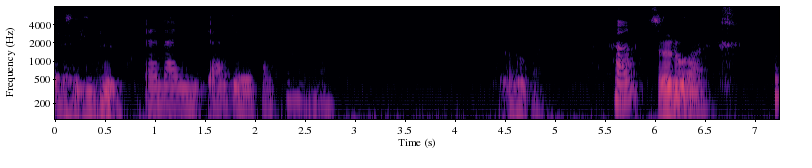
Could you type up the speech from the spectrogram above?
And you can- do. And I, I do if I can. Yeah. So do I. Huh? So do I.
